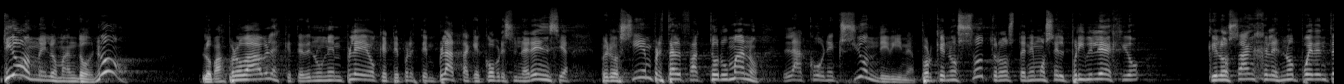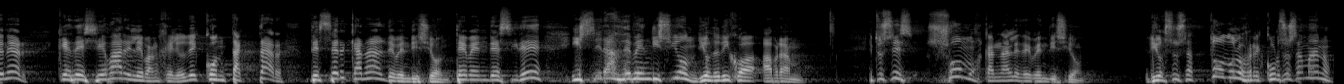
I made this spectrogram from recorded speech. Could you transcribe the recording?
Dios me lo mandó. No. Lo más probable es que te den un empleo, que te presten plata, que cobres una herencia, pero siempre está el factor humano, la conexión divina, porque nosotros tenemos el privilegio que los ángeles no pueden tener, que es de llevar el Evangelio, de contactar, de ser canal de bendición. Te bendeciré y serás de bendición, Dios le dijo a Abraham. Entonces, somos canales de bendición. Dios usa todos los recursos a mano,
